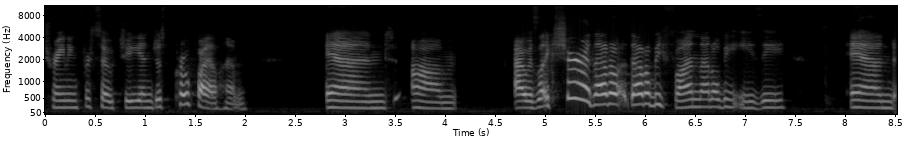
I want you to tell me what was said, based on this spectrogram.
training for sochi and just profile him and um, i was like sure that'll that'll be fun that'll be easy and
